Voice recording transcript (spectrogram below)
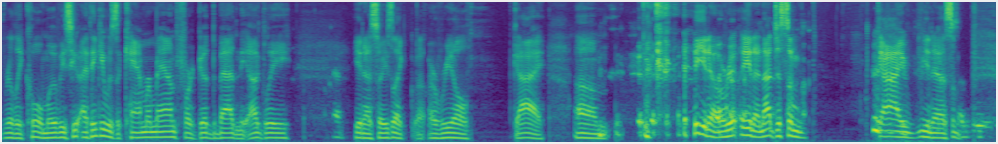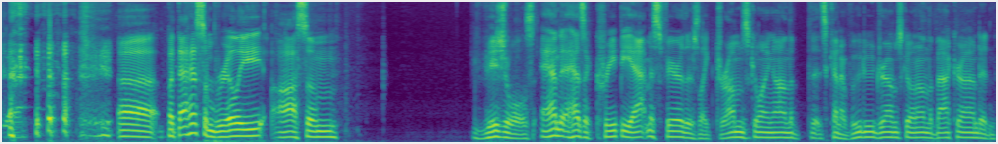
really cool movies. He, I think he was a cameraman for Good, the Bad, and the Ugly. Okay. You know, so he's like a, a real guy. Um, you know, you know, not just some guy. You know, some uh, but that has some really awesome visuals and it has a creepy atmosphere there's like drums going on the it's kind of voodoo drums going on in the background and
